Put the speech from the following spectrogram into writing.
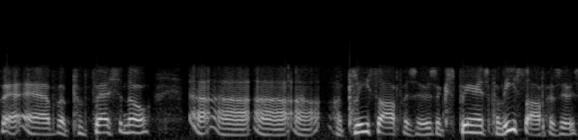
have a professional uh, uh, uh, police officers, experienced police officers,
